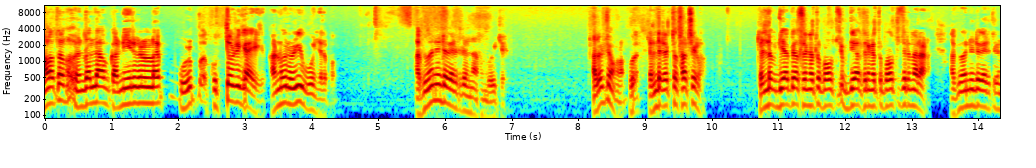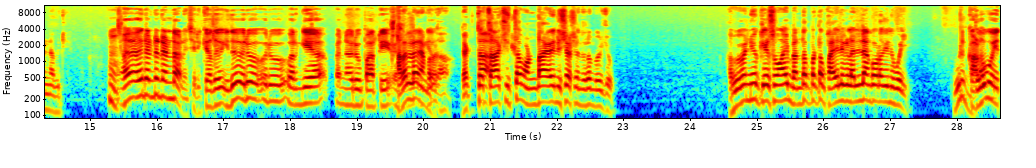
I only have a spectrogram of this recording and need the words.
നാളത്തെ എന്തെല്ലാം കണ്ണീരുകളിലെ ഒഴുപ്പ് കുത്തൊഴുകായിരിക്കും കണ്ണൂർ ഒഴുകി പോകും ചിലപ്പം. അഭിമാനിന്റെ കാര്യത്തിൽ എന്നാ സംഭവിച്ചത് ആലോചിച്ച് നോക്കണം. രണ്ട് രക്തസാക്ഷികളാണ് രണ്ട് വിദ്യാഭ്യാസ രംഗത്ത് പ്രവർത്തിച്ച് വിദ്യാർത്ഥി രംഗത്ത് പ്രവർത്തിച്ചിരുന്നവരാണ്. അഭിമന്യുവിന്റെ കാര്യത്തിൽ എന്നാ പറ്റി? രണ്ടും രണ്ടാണ്. ശരിക്കും അത് ഇത് ഒരു ഒരു വർഗീയ പിന്നെ ഒരു പാർട്ടി അതല്ല ഞാൻ പറഞ്ഞു രക്തസാക്ഷിത്വം ഉണ്ടായതിനു ശേഷം എന്ത് സംഭവിച്ചു? അഭിമന്യു കേസുമായി ബന്ധപ്പെട്ട ഫയലുകളെല്ലാം കോടതിയിൽ നിന്ന് പോയി. ഒരു കളവ് പോയി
